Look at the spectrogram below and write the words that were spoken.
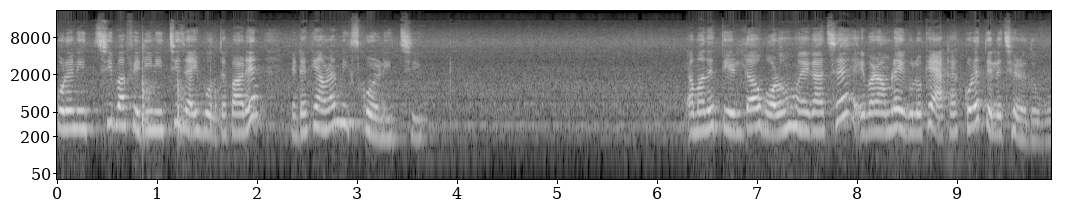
করে নিচ্ছি বা ফেটিয়ে নিচ্ছি, যাই বলতে পারেন, এটাকে আমরা মিক্স করে নিচ্ছি। আমাদের তেলটাও গরম হয়ে গেছে, এবার আমরা এগুলোকে এক এক করে তেলে ছেড়ে দেবো।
